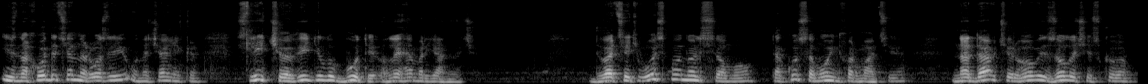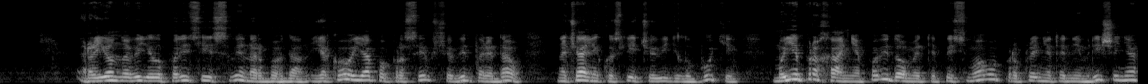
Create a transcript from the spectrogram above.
і знаходиться на розгляді у начальника слідчого відділу Бути Олега Мар'яновича. 28.07 таку саму інформацію надав черговий Золочівського районного відділу поліції Свинар Богдан, якого я попросив, щоб він передав начальнику слідчого відділу Буті моє прохання повідомити письмово про прийняте ним рішення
